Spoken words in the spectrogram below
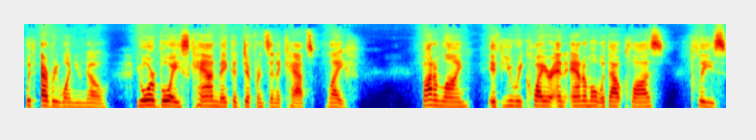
with everyone you know. Your voice can make a difference in a cat's life. Bottom line, if you require an animal without claws, please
